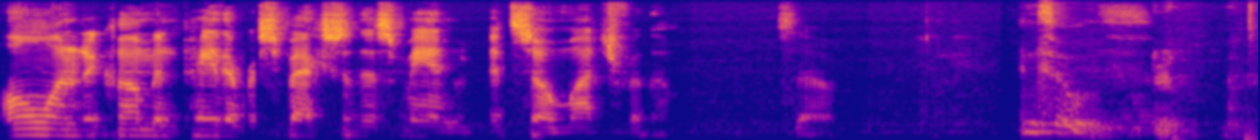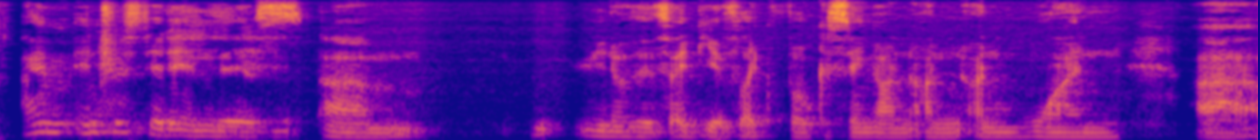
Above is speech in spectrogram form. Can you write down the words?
all wanted to come and pay their respects to this man who did so much for them. So, and so, I'm interested in this. Um, you know, this idea of like focusing on on on one. Uh,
